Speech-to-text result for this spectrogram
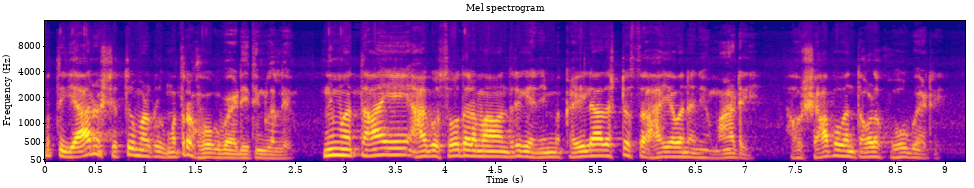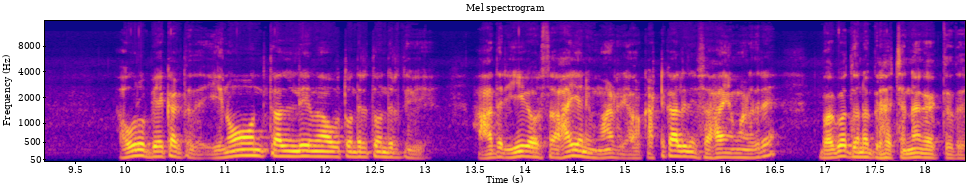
ಮತ್ತು ಯಾರು ಶತ್ರು ಮಾಡ್ಕೊಳ್ಳೋಕೆ ಮಾತ್ರ ಹೋಗಬೇಡಿ ತಿಂಗಳಲ್ಲಿ. ನಿಮ್ಮ ತಾಯಿ ಹಾಗೂ ಸೋದರ ಮಾವಂದರಿಗೆ ನಿಮ್ಮ ಕೈಲಾದಷ್ಟು ಸಹಾಯವನ್ನು ನೀವು ಮಾಡಿರಿ. ಅವ್ರ ಶಾಪವನ್ನು ತಗೊಳಕ್ಕೆ ಹೋಗಬೇಡ್ರಿ. ಅವರು ಬೇಕಾಗ್ತದೆ. ಏನೋ ಅಂತಲ್ಲಿ ನಾವು ತೊಂದರೆ ತೊಂದಿರ್ತೀವಿ. ಆದರೆ ಈಗ ಅವ್ರ ಸಹಾಯ ನೀವು ಮಾಡಿರಿ. ಅವ್ರ ಕಷ್ಟಕಾಲಕ್ಕೆ ನೀವು ಸಹಾಯ ಮಾಡಿದ್ರೆ ಭಗವದ್ ಅನುಗ್ರಹ ಚೆನ್ನಾಗಾಗ್ತದೆ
